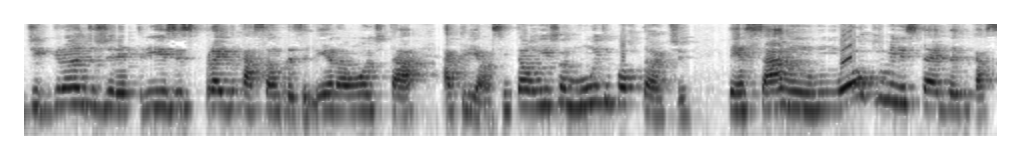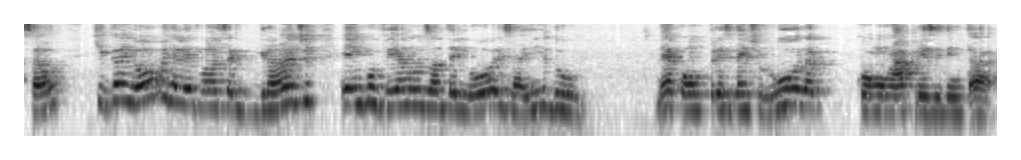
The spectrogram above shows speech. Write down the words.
de grandes diretrizes para a educação brasileira, onde está a criança. Então, isso é muito importante, pensar num, num outro Ministério da Educação que ganhou uma relevância grande em governos anteriores aí do, né, com o presidente Lula, com a presidenta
